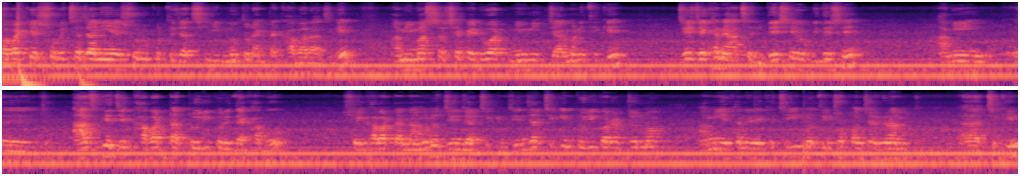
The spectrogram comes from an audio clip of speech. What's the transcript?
সবাইকে শুভেচ্ছা জানিয়ে শুরু করতে যাচ্ছি নতুন একটা খাবার আজকে। আমি master chef Edward, Munich, Germany থেকে। যে যেখানে আছেন, দেশে ও বিদেশে, আমি আজকে যে খাবারটা তৈরি করে দেখাবো, সেই খাবারটার নাম হলো জিঞ্জার চিকেন। জিঞ্জার চিকেন তৈরি করার জন্য আমি এখানে রেখেছি তিনশো পঞ্চাশ গ্রাম চিকেন,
